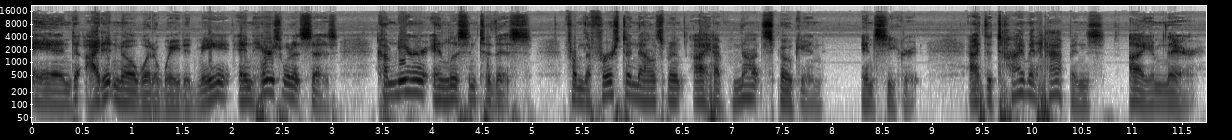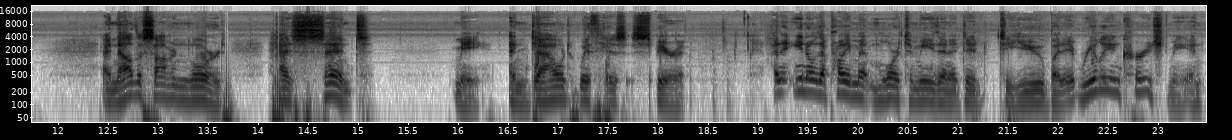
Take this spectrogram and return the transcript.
And I didn't know what awaited me. And here's what it says Come near and listen to this. From the first announcement, I have not spoken in secret. At the time it happens, I am there. And now the sovereign Lord has sent me, endowed with his spirit. And, you know, that probably meant more to me than it did to you, but it really encouraged me. And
